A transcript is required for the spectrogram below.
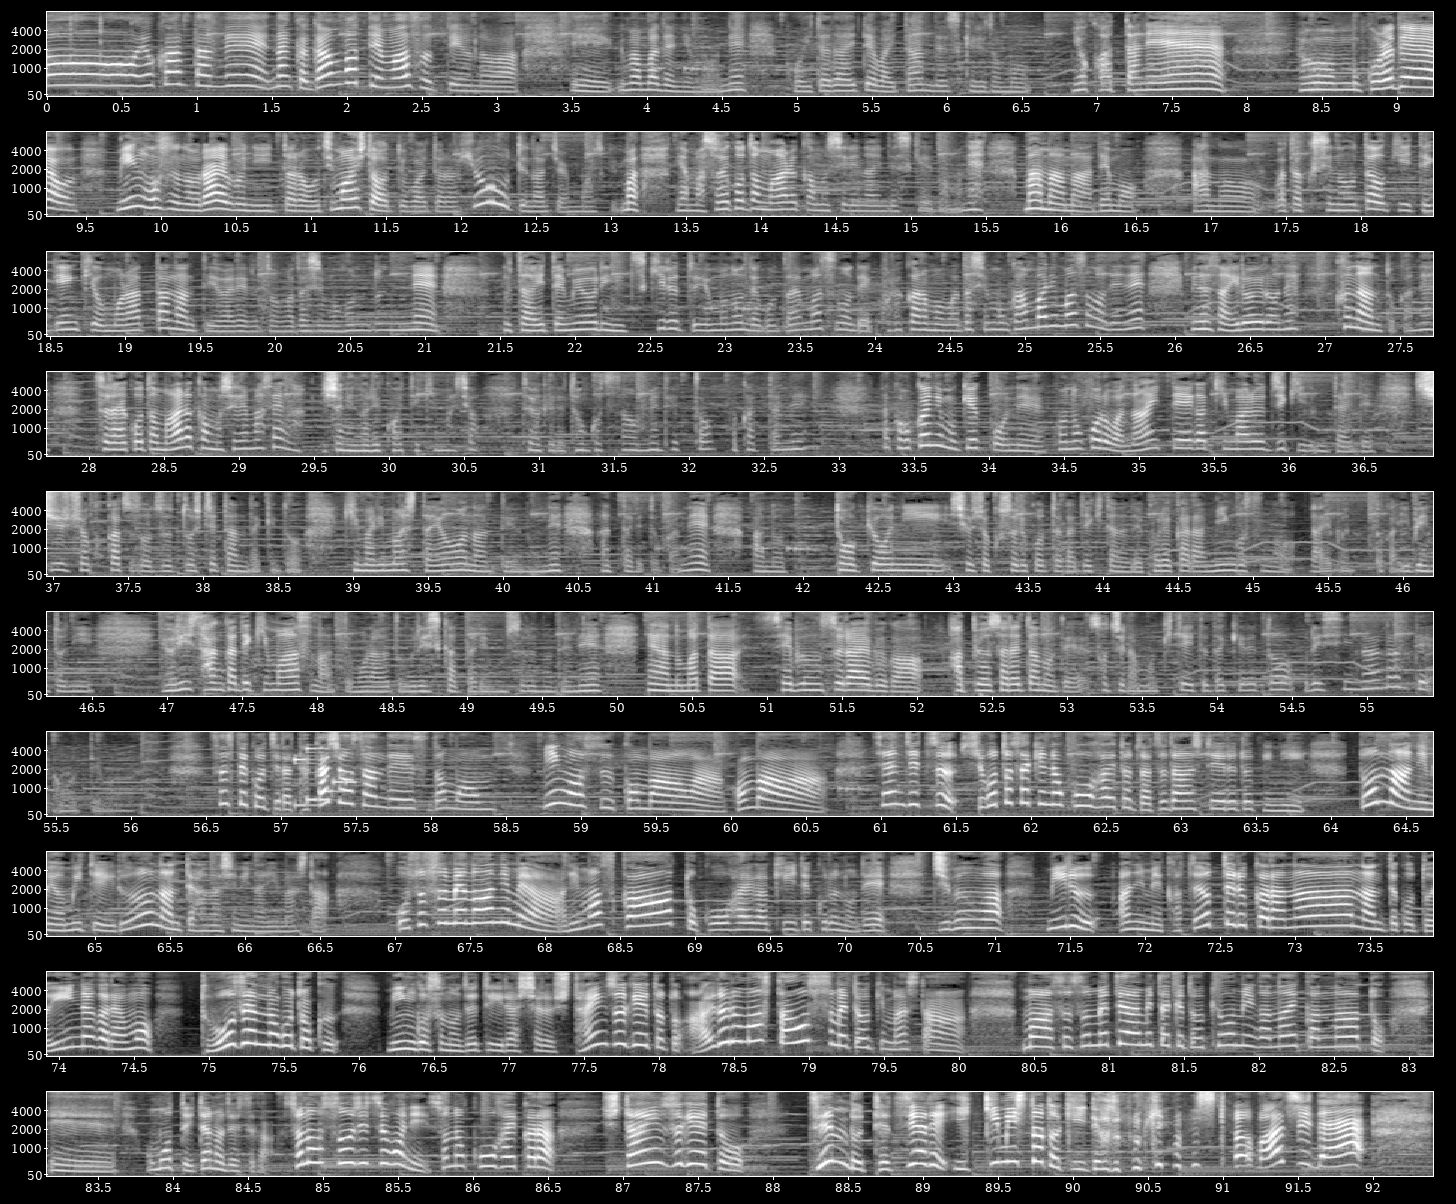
う。よかったね。なんか頑張ってますっていうのは、えー、今までにもねこういただいてはいたんですけれども。よかったね。もうこれでミンゴスのライブに行ったら落ちましたって言われたらヒューってなっちゃいますけど。まあいやまあそういうこともあるかもしれないんですけれどもね。まあまあまあでもあの私の歌を聴いて元気をもらったなんて言われると私も本当にね歌い手冥利に尽きるというものでございますのでこれからも私も頑張りますのでね皆さんいろいろね苦難とかね辛いこともあるかもしれませんが一緒に乗り越えていきましょう。というわけでとんこつさんおめでとう。よかったね。なんか他にも結構ねこの頃は内定が決まる時期みたいで就職活動ずっとしてたんだけど決まりましたよなんていうのねあったりとかね。あの東京に就職することができたのでこれからミンゴスのライブとかイベントにより参加できますなんてもらうと嬉しかったりもするのでね。ねあのまたセブンスライブが発表されたのでそちらも来ていただけると嬉しいななんて思ってます。そしてこちら高翔さんです。どうも。ミンゴスこんばんは。こんばんは。先日仕事先の後輩と雑談している時にどんなアニメを見ている？なんて話になりました。おすすめのアニメはありますか？と後輩が聞いてくるので自分は見るアニメ偏ってるからなーなんてこと言いながらも当然のごとくミンゴスの出ていらっしゃるシュタインズゲートとアイドルマスターを進めておきました。まあ進めてはみたけど興味がないかなと、えー、思っていたのですがその数日後にその後輩からシュタインズゲートを全部徹夜で一気見したと聞いて驚きました。マジで？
